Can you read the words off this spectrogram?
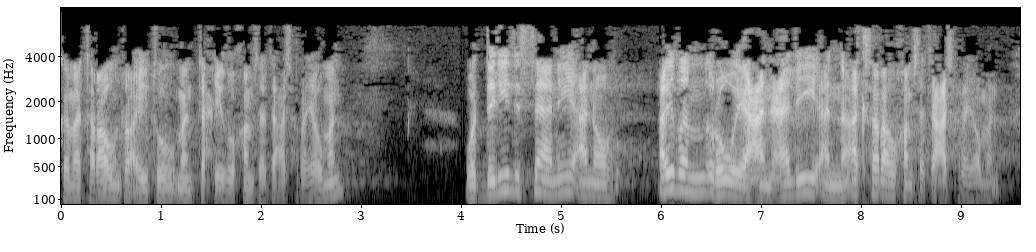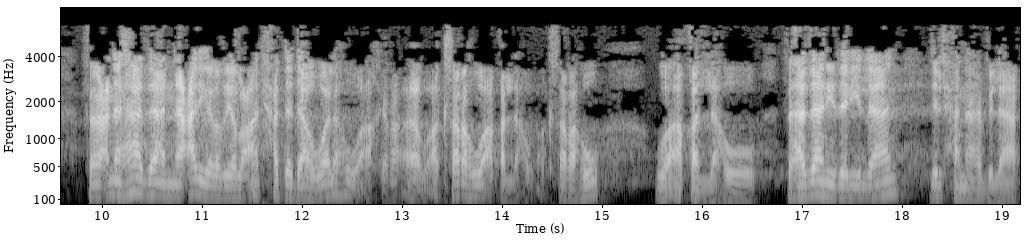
كما ترون رأيت من تحيض خمسة عشر يوما. والدليل الثاني أنه أيضا روي عن علي أن أكثره خمسة عشر يوما. فمعنى هذا أن علي رضي الله عنه حدد أوله وآخره وأكثره وأقله. أكثره وأقله. فهذان دليلان للحنابلة.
